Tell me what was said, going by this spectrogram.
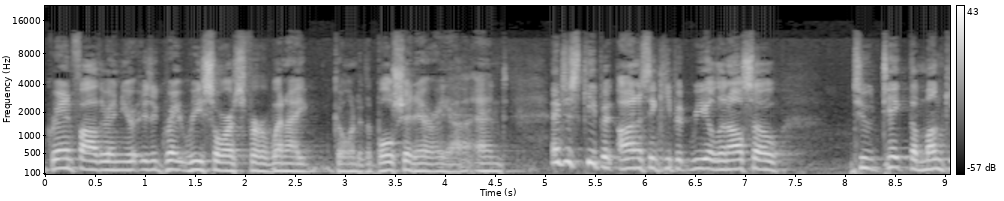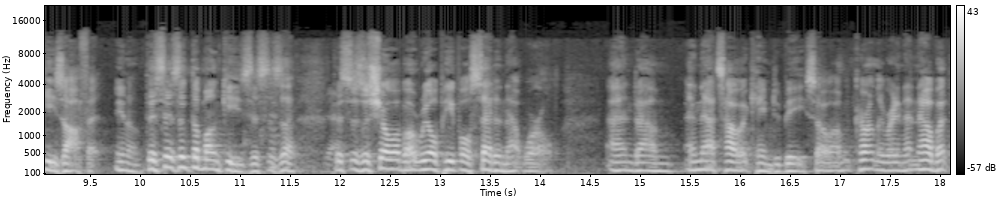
grandfather, and you're is a great resource for when I go into the bullshit area, and and just keep it honest and keep it real, and also to take the Monkees off it. You know, this isn't the Monkees. This is a this is a show about real people set in that world. And um, and that's how it came to be. So I'm currently writing that now. But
